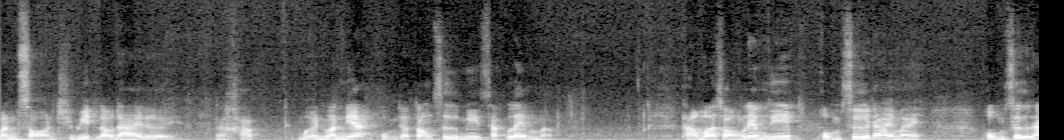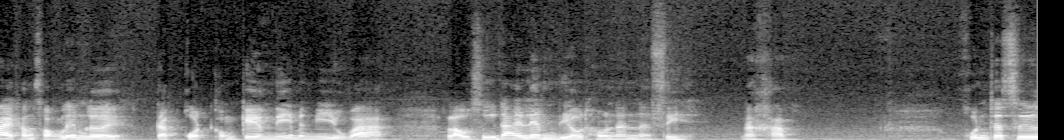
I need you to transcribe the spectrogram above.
มันสอนชีวิตเราได้เลยนะครับ เหมือนวันเนี้ยผมจะต้องซื้อมีดสักเล่มอะถามว่าสองเล่มนี้ผมซื้อได้ไหม ผมซื้อได้ทั้งสองเล่มเลย แต่กฎของเกมนี้มันมีอยู่ว่า เราซื้อได้เล่มเดียวเท่านั้นนะสินะครับ คุณจะซื้อ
